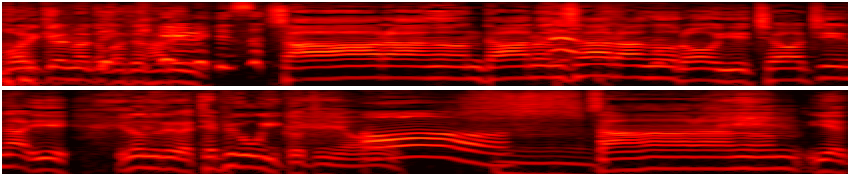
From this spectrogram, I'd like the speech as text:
머릿결만 똑같은 하림 사랑은 다른 사랑으로 잊혀지나 이 이런 노래가 대표곡이 있거든요 어. 사랑은 예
